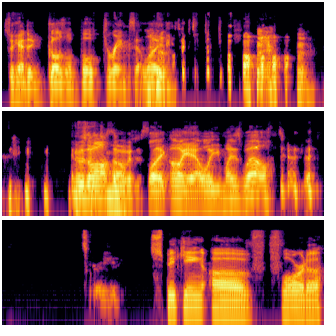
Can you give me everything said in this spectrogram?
so he had to guzzle both drinks at like, and it was awesome. It was just like, "Oh yeah, well you might as well." It's great. Speaking of Florida,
